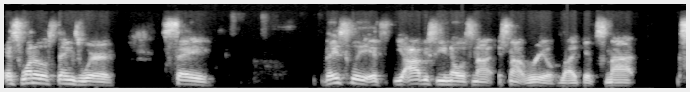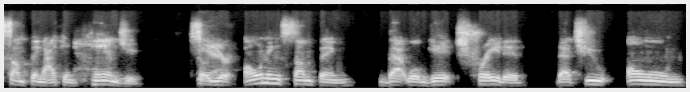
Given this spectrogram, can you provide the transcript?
it's one of those things where say basically it's obviously you know it's not it's not real like it's not something i can hand you so Yeah. you're owning something that will get traded that you own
